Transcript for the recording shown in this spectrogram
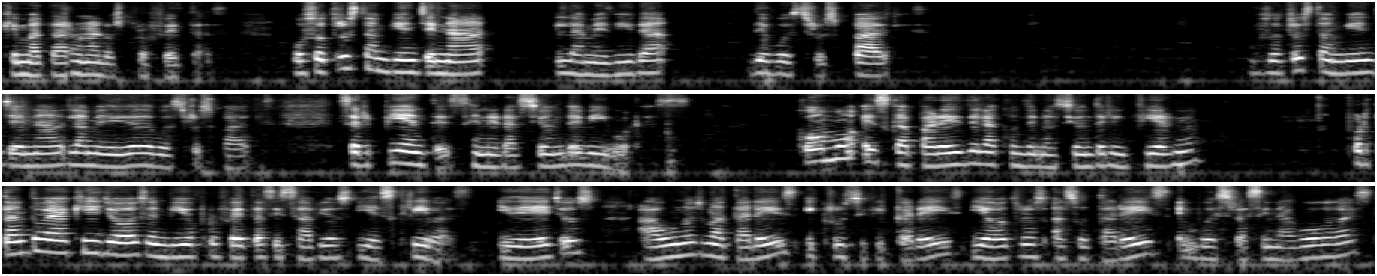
que mataron a los profetas. Vosotros también llenad la medida de vuestros padres. Vosotros también llenad la medida de vuestros padres. Serpientes, generación de víboras. ¿Cómo escaparéis de la condenación del infierno? Por tanto, he aquí yo os envío profetas y sabios y escribas, y de ellos a unos mataréis y crucificaréis, y a otros azotaréis en vuestras sinagogas,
